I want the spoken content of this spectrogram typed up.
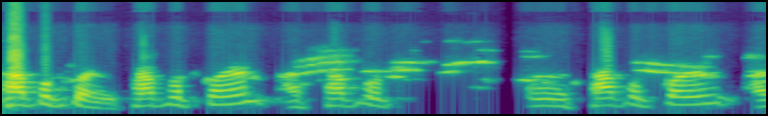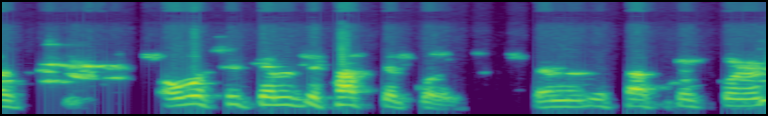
সাপোর্ট করেন, সাপোর্ট করেন আর সাপোর্ট সাপোর্ট করেন আর অবশ্যই চ্যানেলটি সাবস্ক্রাইব করেন। চ্যানেলটি সাবস্ক্রাইব করেন,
